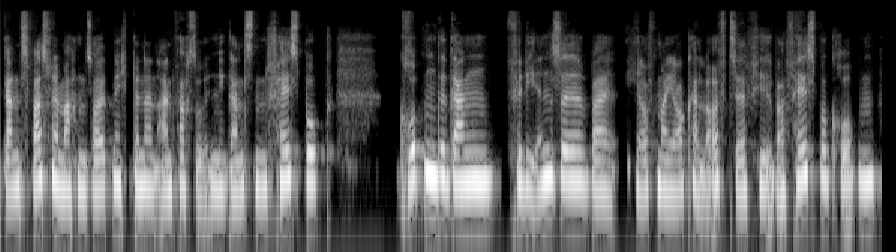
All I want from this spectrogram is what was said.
ganz, was wir machen sollten. Ich bin dann einfach so in die ganzen Facebook- Gruppen gegangen für die Insel, weil hier auf Mallorca läuft sehr viel über Facebook-Gruppen.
